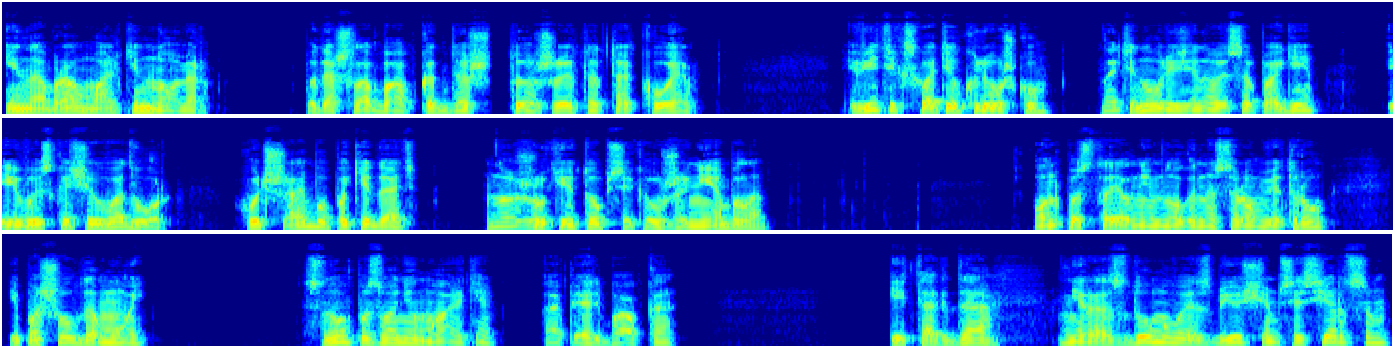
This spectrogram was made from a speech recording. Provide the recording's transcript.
и набрал Малькин номер. Подошла бабка, да что же это такое? Витик схватил клюшку, натянул резиновые сапоги и выскочил во двор, хоть шайбу покидать, но жуки и топсика уже не было. Он постоял немного на сыром ветру и пошел домой. Снова позвонил Марьке, опять бабка. И тогда, не раздумывая, с бьющимся сердцем,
